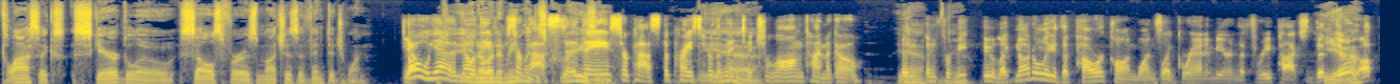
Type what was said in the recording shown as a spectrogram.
classics scare glow sells for as much as a vintage one. Yeah. oh yeah You no know they've I mean? Like, surpassed they surpassed the price for the vintage a long time ago Yeah, and, and for yeah. me too, like not only the PowerCon ones like Granamyr and the three packs, th- Yeah. they're up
